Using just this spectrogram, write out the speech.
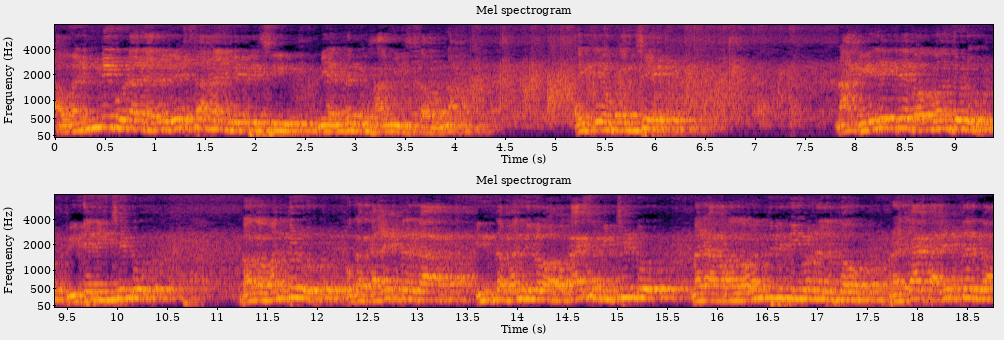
అవన్నీ కూడా నెరవేర్స్తానని చెప్పేసి మీ అందరికీ హామీ ఇస్తా ఉన్నా. అయితే ఒక విషయం. నాకు ఏదైతే భగవంతుడు విద్యనిచ్చిండు భగవంతుడు ఇంతమందిలో అవకాశం ఇచ్చిండు. మరి ఆ భగవంతుని దీవెనలతో ప్రజా కలెక్టర్గా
